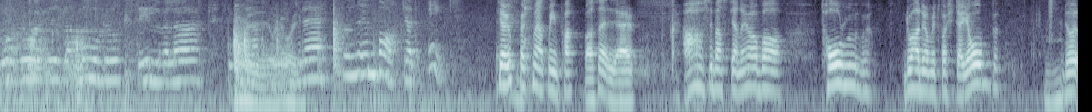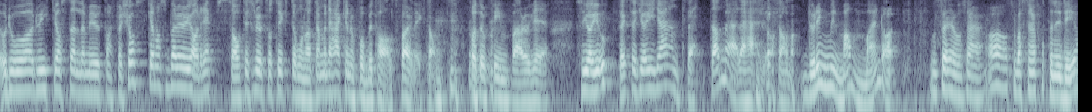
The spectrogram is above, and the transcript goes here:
morot, morot, silverlök, senapsvinägrett och en bakad ägg. Jag är uppväxt med att min pappa säger Ja Sebastian, när jag var 12 Då hade jag mitt första jobb då, och då, då gick jag och ställde mig utanför kiosken och så började jag räfsa och till slut så tyckte hon att ja, men det här kan du få betalt för liksom. Fått upp fimpar och grejer. Så jag är uppväxt, jag är hjärntvättad med det här liksom. Då ringde min mamma en dag. Och säger hon så här, ja Sebastian jag har fått en idé.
